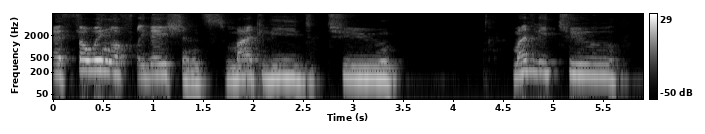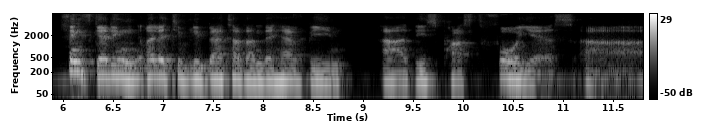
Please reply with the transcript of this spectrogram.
a thawing of relations might lead to might lead to things getting relatively better than they have been uh, these past four years, uh,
